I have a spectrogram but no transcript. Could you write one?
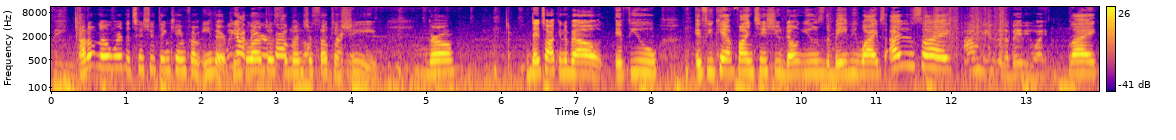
thing. I don't know where the tissue thing came from either. We People are just a bunch I'm of fucking pregnant. sheep. Girl, they talking about if you if you can't find tissue, don't use the baby wipes. I just like I'm using a baby wipe. like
